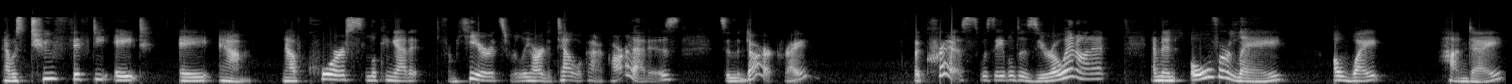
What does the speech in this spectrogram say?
That was 2:58 a.m. Now, of course, looking at it from here, it's really hard to tell what kind of car that is. It's in the dark, right? But Chris was able to zero in on it and then overlay a white Hyundai,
